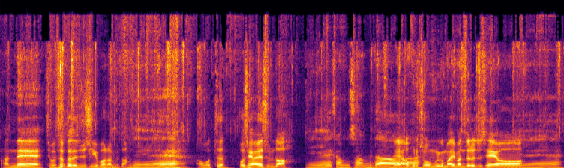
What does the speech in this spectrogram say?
안내 정성껏 해주시기 바랍니다. 네. 예, 아무튼 고생하셨습니다. 예, 감사합니다. 네, 앞으로 좋은 물건 많이 만들어 주세요. 네.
